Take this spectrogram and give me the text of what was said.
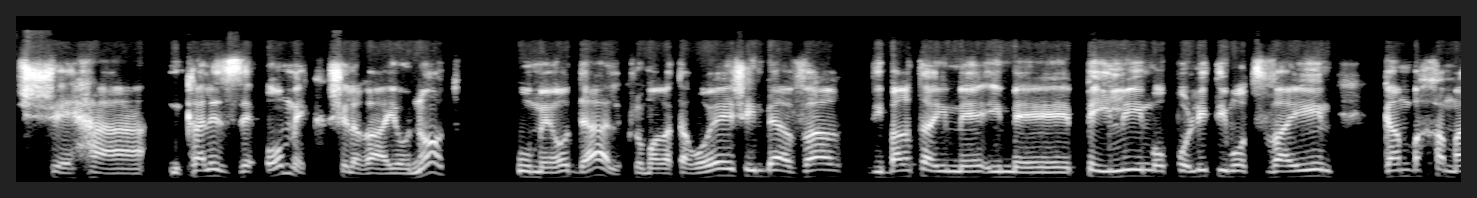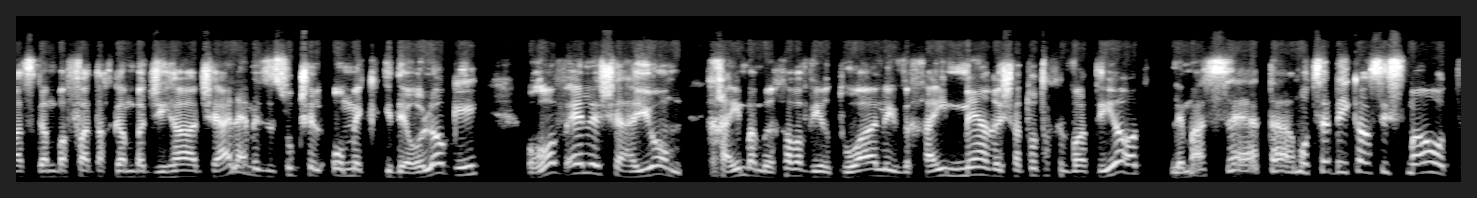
שה... נקרא לזה עומק של הרעיונות, הוא מאוד דל, כלומר אתה רואה שאם בעבר דיברת עם, עם אה, פעילים או פוליטיים או צבאיים גם בחמאס, גם בפת"ח, גם בג'יהאד, שהיה להם איזה סוג של עומק אידיאולוגי, רוב אלה שהיום חיים במרחב הווירטואלי וחיים מהרשתות החברתיות, למעשה אתה מוצא בעיקר סיסמאות.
